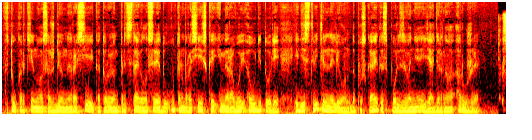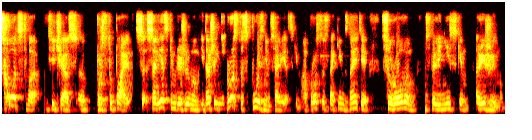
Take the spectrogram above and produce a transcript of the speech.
в ту картину осажденной России, которую он представил в среду утром российской и мировой аудитории, и действительно ли он допускает использование ядерного оружия сходство сейчас э, проступает с советским режимом, и даже не просто с поздним советским, а просто с таким, знаете, суровым сталинистским режимом.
